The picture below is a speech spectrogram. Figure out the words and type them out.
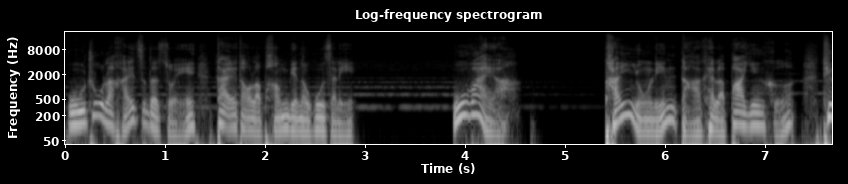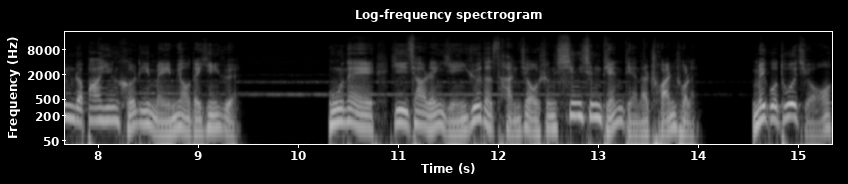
捂住了孩子的嘴，带到了旁边的屋子里。屋外啊，谭永林打开了八音盒，听着八音盒里美妙的音乐。屋内一家人隐约的惨叫声星星点点的传出来，没过多久，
